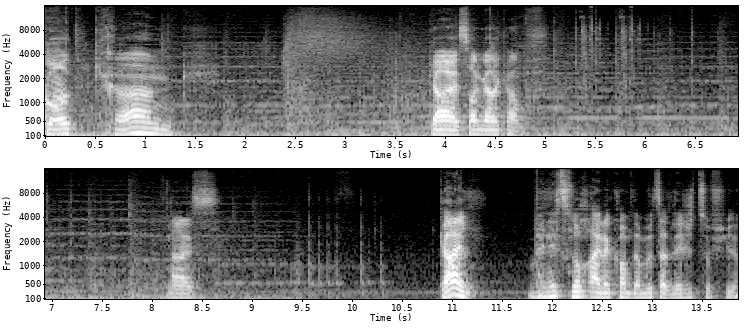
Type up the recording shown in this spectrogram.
Gott, krank. Geil, es war ein geiler Kampf. Nice. Geil. Wenn jetzt noch einer kommt, dann wird es halt legit zu viel,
